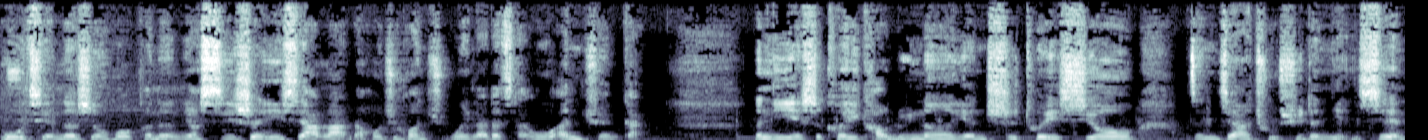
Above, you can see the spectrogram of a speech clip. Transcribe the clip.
目前的生活可能要牺牲一下啦，然后去换取未来的财务安全感。那你也是可以考虑呢，延迟退休，增加储蓄的年限。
